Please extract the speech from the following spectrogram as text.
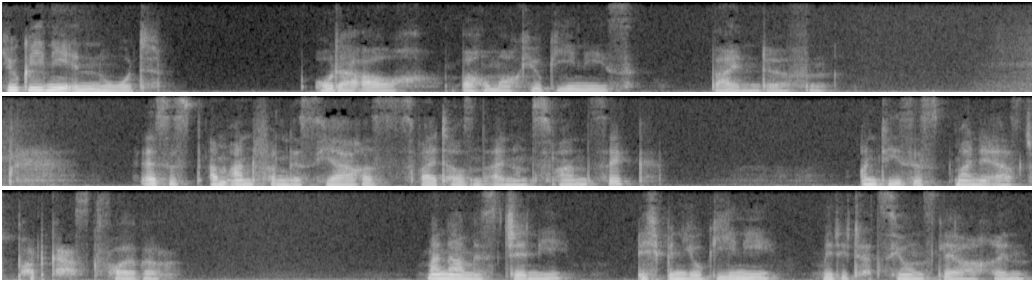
Yogini in Not oder auch, warum auch Yoginis weinen dürfen. Es ist am Anfang des Jahres 2021 und dies ist meine erste Podcast-Folge. Mein Name ist Jenny, ich bin Yogini, Meditationslehrerin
